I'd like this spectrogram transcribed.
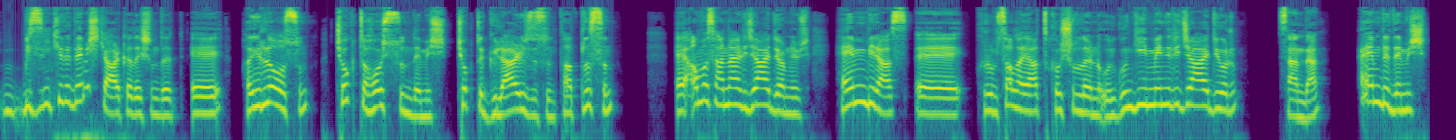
Bizimki de demiş ki arkadaşım da e, hayırlı olsun. Çok da hoşsun demiş. Çok da güler yüzlüsün, tatlısın. E, ama senden rica ediyorum demiş. Hem biraz e, kurumsal hayat koşullarına uygun giyinmeni rica ediyorum senden. Hem de demiş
